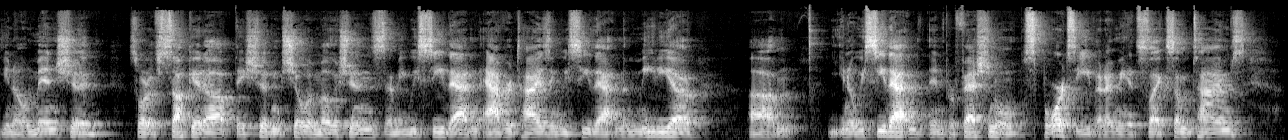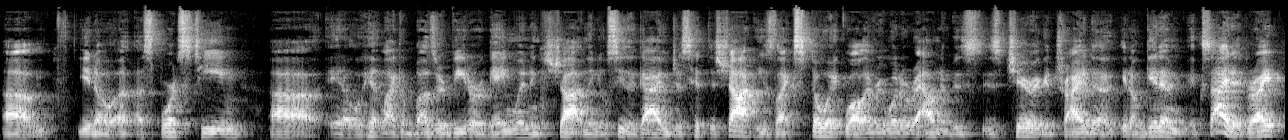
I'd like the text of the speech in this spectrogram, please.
you know men should sort of suck it up, they shouldn't show emotions. I mean, we see that in advertising, we see that in the media. Um, you know, we see that in, in, professional sports. Even I mean, it's like sometimes um, you know a, a sports team uh, you know, hit like a buzzer beater or a game winning shot, and then you'll see the guy who just hit the shot. He's like stoic while everyone around him is, is cheering and trying to, you know, get him excited, right?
